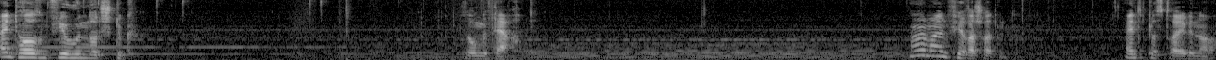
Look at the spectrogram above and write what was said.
1400 Stück. So ungefähr. Mal ein Vierer Schatten. 1 plus 3, genau.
